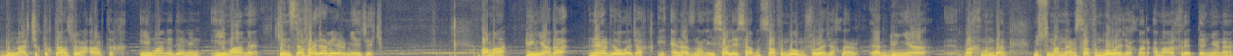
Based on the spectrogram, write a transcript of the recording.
bunlar çıktıktan sonra artık iman edenin imanı kendisine fayda vermeyecek. Ama dünyada nerede olacak? En azından İsa Aleyhisselam'ın safında olmuş olacaklar. Yani dünya bakımından Müslümanların safında olacaklar ama ahiretten yana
